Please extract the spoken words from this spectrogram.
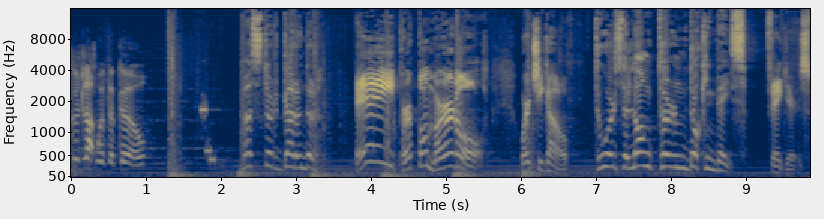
Good luck with the girl. Master Garundel, Hey, Purple Myrtle! Where'd she go? towards the long term docking base. Figures.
